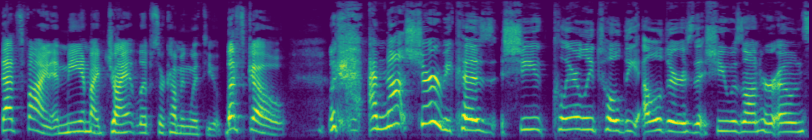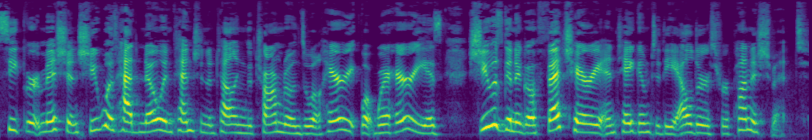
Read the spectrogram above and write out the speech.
that's fine. And me and my giant lips are coming with you. Let's go. Like i'm not sure because she clearly told the elders that she was on her own secret mission she was had no intention of telling the charmed ones well harry what where harry is she was going to go fetch harry and take him to the elders for punishment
